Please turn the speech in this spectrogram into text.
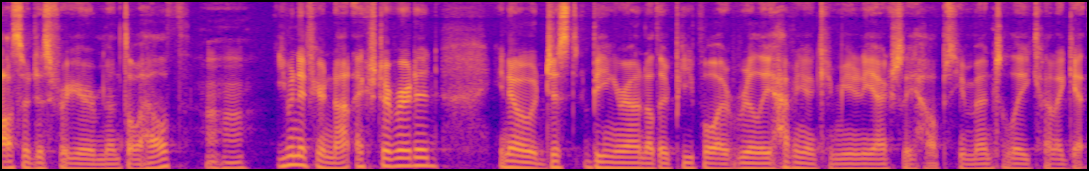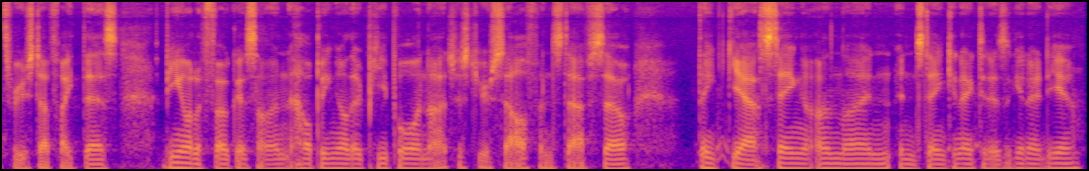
also just for your mental health. Uh-huh. Even if you're not extroverted, you know, just being around other people, it really having a community actually helps you mentally kind of get through stuff like this, being able to focus on helping other people and not just yourself and stuff. So I think, yeah, staying online and staying connected is a good idea.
